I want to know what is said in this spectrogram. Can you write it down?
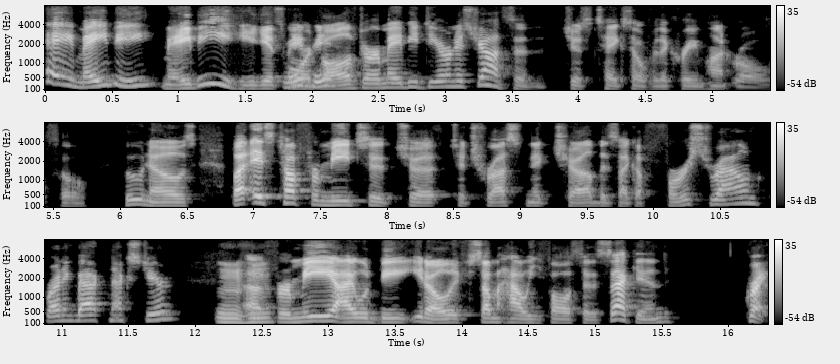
hey, maybe, maybe he gets more Maybe. involved, or maybe D'Ernest Johnson just takes over the Kareem Hunt role. So who knows? But it's tough for me to to to trust Nick Chubb as like a first round running back next year. mhm. Uh, for me, I would be, you know, if somehow he falls to the second, great.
